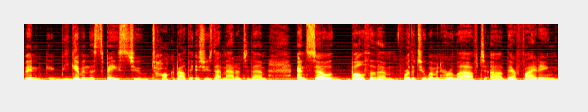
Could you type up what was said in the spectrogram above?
been be given the space to talk about the issues that matter to them. And so both of them, for the two women who are left, uh, they're fighting.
